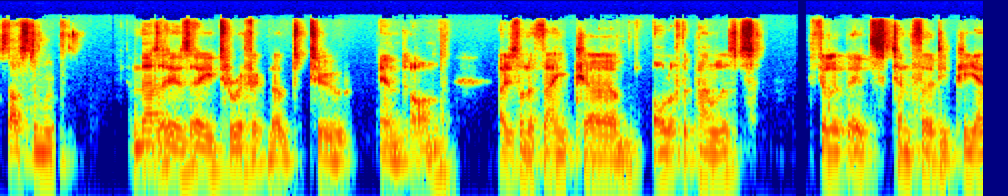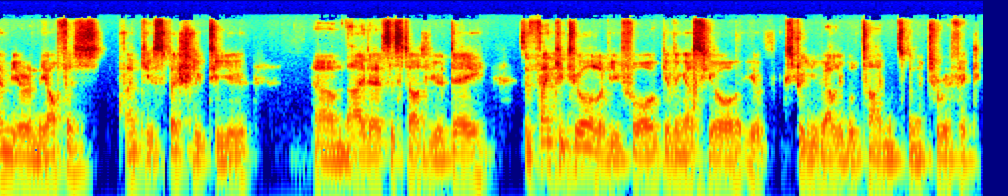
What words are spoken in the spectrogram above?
starts to move. And that is a terrific note to end on. I just want to thank um, all of the panelists. Philip, it's 10:30 p.m. You're in the office. Thank you, especially to you. Um, Ida, it's the start of your day. So thank you to all of you for giving us your, your extremely valuable time. It's been a terrific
